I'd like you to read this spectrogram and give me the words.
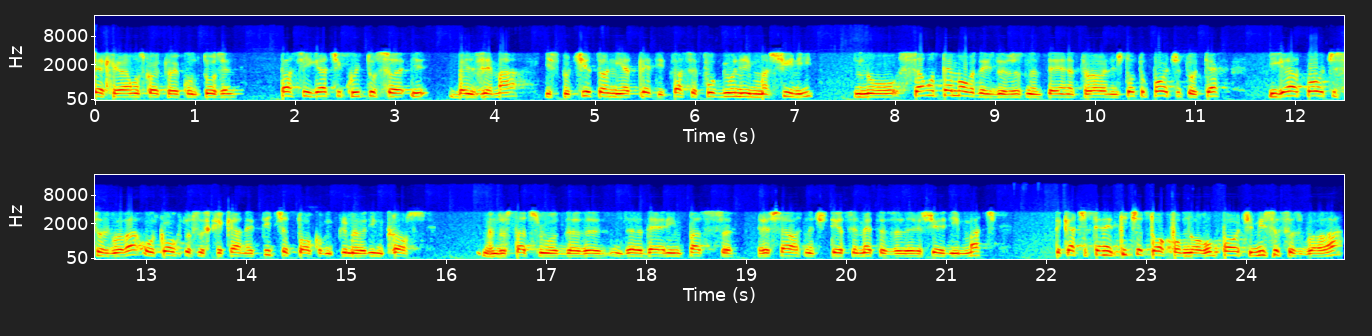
Серхи Рамос, който е контузен. Това са играчи, които са бензема, изключителни атлети. Това са футболни машини, но само те могат да издържат на тези натоварвания, защото повечето от тях играят повече с глава, отколкото с крака. Не тичат толкова, например, един крос. Достатъчно да, да, да даде един пас, решават на 40 метра, за да реши един матч. Така че те не тичат толкова много, повече мислят с глава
